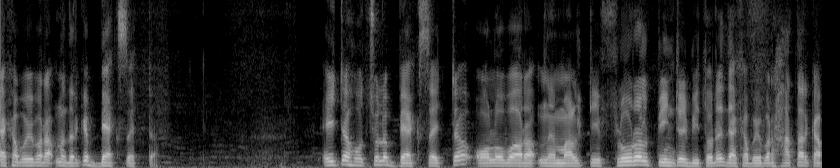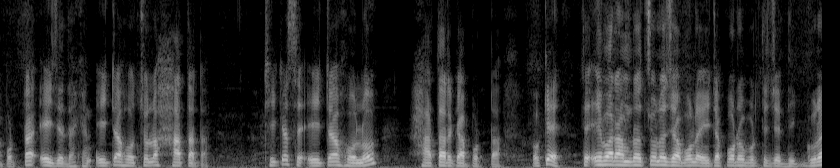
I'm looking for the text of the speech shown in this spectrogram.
দেখাবো এবার আপনাদেরকে ব্যাক সাইডটা এইটা হচ্ছিল ব্যাক সাইডটা অল ওভার আপনার মাল্টি ফ্লোরাল প্রিন্টের ভিতরে দেখাবো এবার হাতার কাপড়টা। এই যে দেখেন, এইটা হচ্ছিল হাতাটা। ঠিক আছে? এইটা হলো হাতার কাপড়টা। ওকে? তো এবার আমরা চলে যাব হলো এইটা পরবর্তী যে দিকগুলো,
